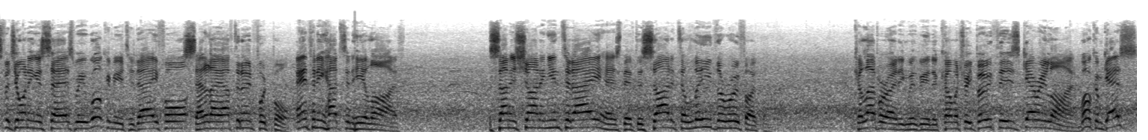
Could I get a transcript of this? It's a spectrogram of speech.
for joining us as we welcome you today for Saturday afternoon football. Anthony Hudson here live. The sun is shining in today as they've decided to leave the roof open. Collaborating with me in the commentary booth is Gary Lyon. Welcome, Gaz.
